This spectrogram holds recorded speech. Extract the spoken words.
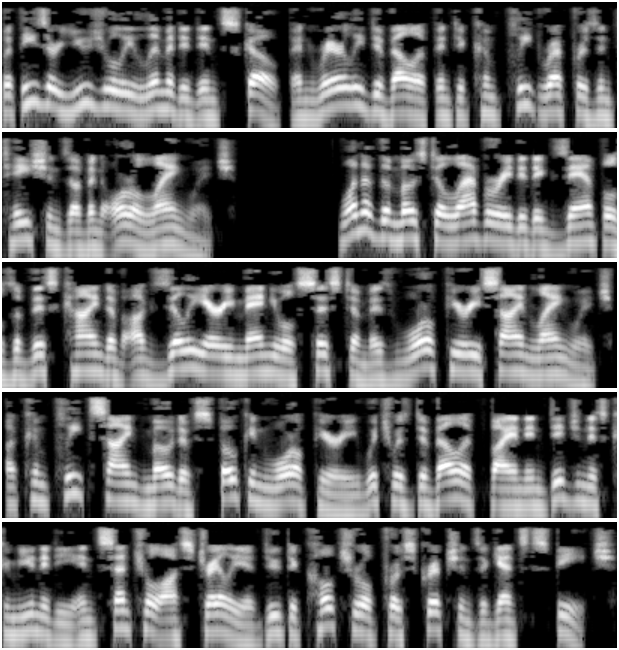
but these are usually limited in scope and rarely develop into complete representations of an oral language. One of the most elaborated examples of this kind of auxiliary manual system is Warlpiri Sign Language, a complete signed mode of spoken Warlpiri which was developed by an indigenous community in Central Australia due to cultural proscriptions against speech.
